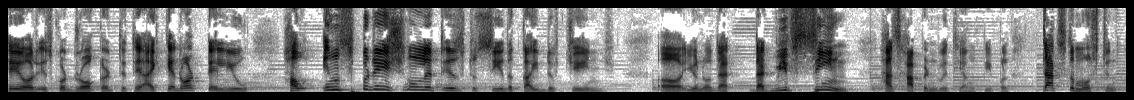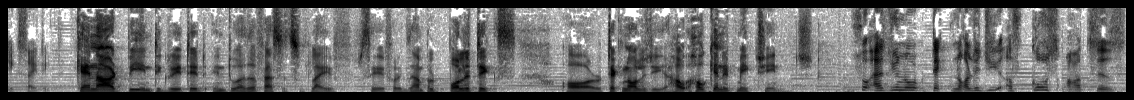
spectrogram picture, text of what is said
थे और इसको ड्रॉ करते थे I can not tell you how inspirational it is to see the kind of change you know that that we've seen has happened with young people. That's the most exciting thing. Can art be integrated into other facets of life? Say, for example, politics or technology. How, how can it make change? So, as you know, technology, of course, arts is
